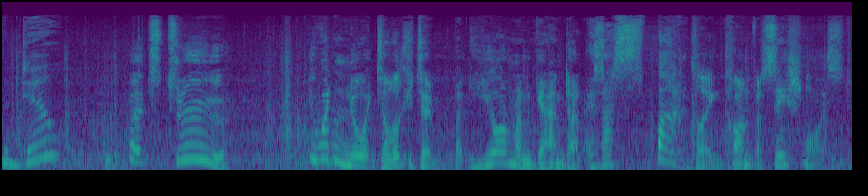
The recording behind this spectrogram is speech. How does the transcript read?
You do? It's true. You wouldn't know it to look at him, but Jormungandr is a sparkling conversationalist.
